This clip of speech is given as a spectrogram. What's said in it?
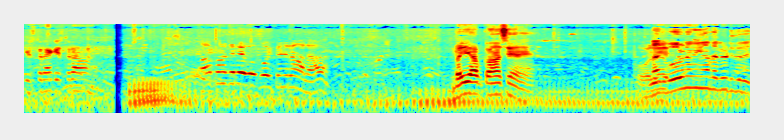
किस तरह किस तरह? कोई पिंजरा वाला भाई आप कहाँ से आए हैं? बोलिए। बोलने नहीं आता वीडियो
